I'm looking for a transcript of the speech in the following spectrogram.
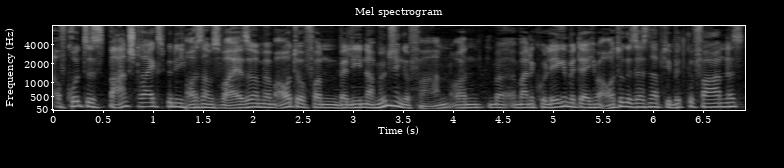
Aufgrund des Bahnstreiks bin ich ausnahmsweise mit dem Auto von Berlin nach München gefahren. Und meine Kollegin, mit der ich im Auto gesessen habe, die mitgefahren ist,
